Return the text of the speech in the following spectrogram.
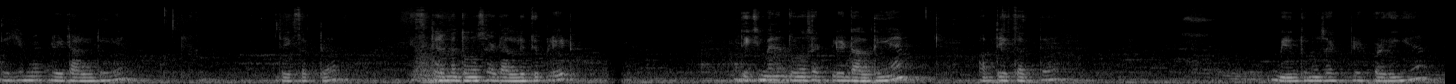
देखिए, हमने प्लेट डाल दी है। देख सकते हैं आप। इसी तरह मैं दोनों साइड डाल लेती हूँ प्लेट देखिए, मैंने दोनों साइड प्लेट डाल दी हैं। आप देख सकते हैं। मेरी दोनों साइड प्लेट पड़ गई हैं।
